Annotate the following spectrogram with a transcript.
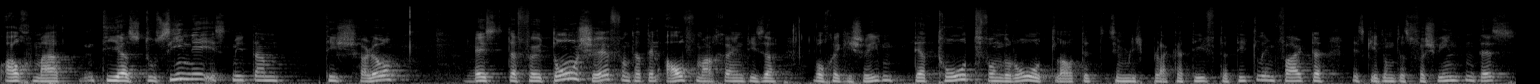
Auch Matthias Dusini ist mit am Tisch. Hallo. Er ist der Feuilleton-Chef und hat den Aufmacher in dieser Woche geschrieben. Der Tod von Rot lautet ziemlich plakativ der Titel im Falter. Es geht um das Verschwinden des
